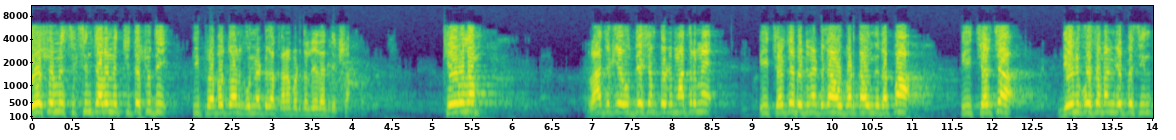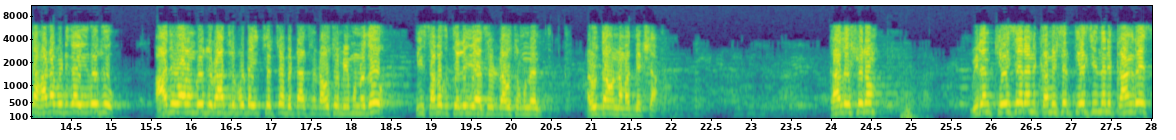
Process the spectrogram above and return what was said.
దోషుల్ని శిక్షించాలనే చిత్తశుద్ధి ఈ ప్రభుత్వానికి ఉన్నట్టుగా కనబడతలేదు అధ్యక్ష. కేవలం రాజకీయ ఉద్దేశంతో మాత్రమే ఈ చర్చ పెట్టినట్టుగా అవుపడతా ఉంది తప్ప ఈ చర్చ దేనికోసమని చెప్పేసి ఇంత హడావిడిగా ఈరోజు ఆదివారం రోజు రాత్రిపూట ఈ చర్చ పెట్టాల్సిన అవసరం ఏమున్నదో ఈ సభకు తెలియజేయాల్సిన అవసరం ఉందని అడుగుతా ఉన్నాం అధ్యక్ష. కాళేశ్వరం విలన్ కేసీఆర్ అని కమిషన్ తేల్చిందని కాంగ్రెస్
